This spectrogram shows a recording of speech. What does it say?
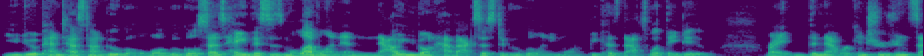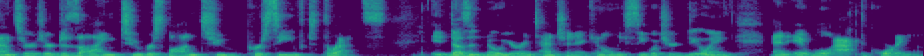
You do a pen test on Google. Well, Google says, "Hey, this is malevolent," and now you don't have access to Google anymore because that's what they do, right? The network intrusion sensors are designed to respond to perceived threats. It doesn't know your intention. It can only see what you're doing, and it will act accordingly.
